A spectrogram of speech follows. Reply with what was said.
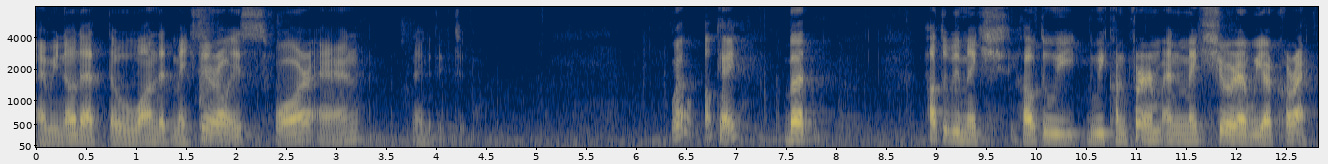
And we know that the one that makes 0 is 4 and negative 2. Well, okay, but how do we make how do we do we confirm and make sure that we are correct?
